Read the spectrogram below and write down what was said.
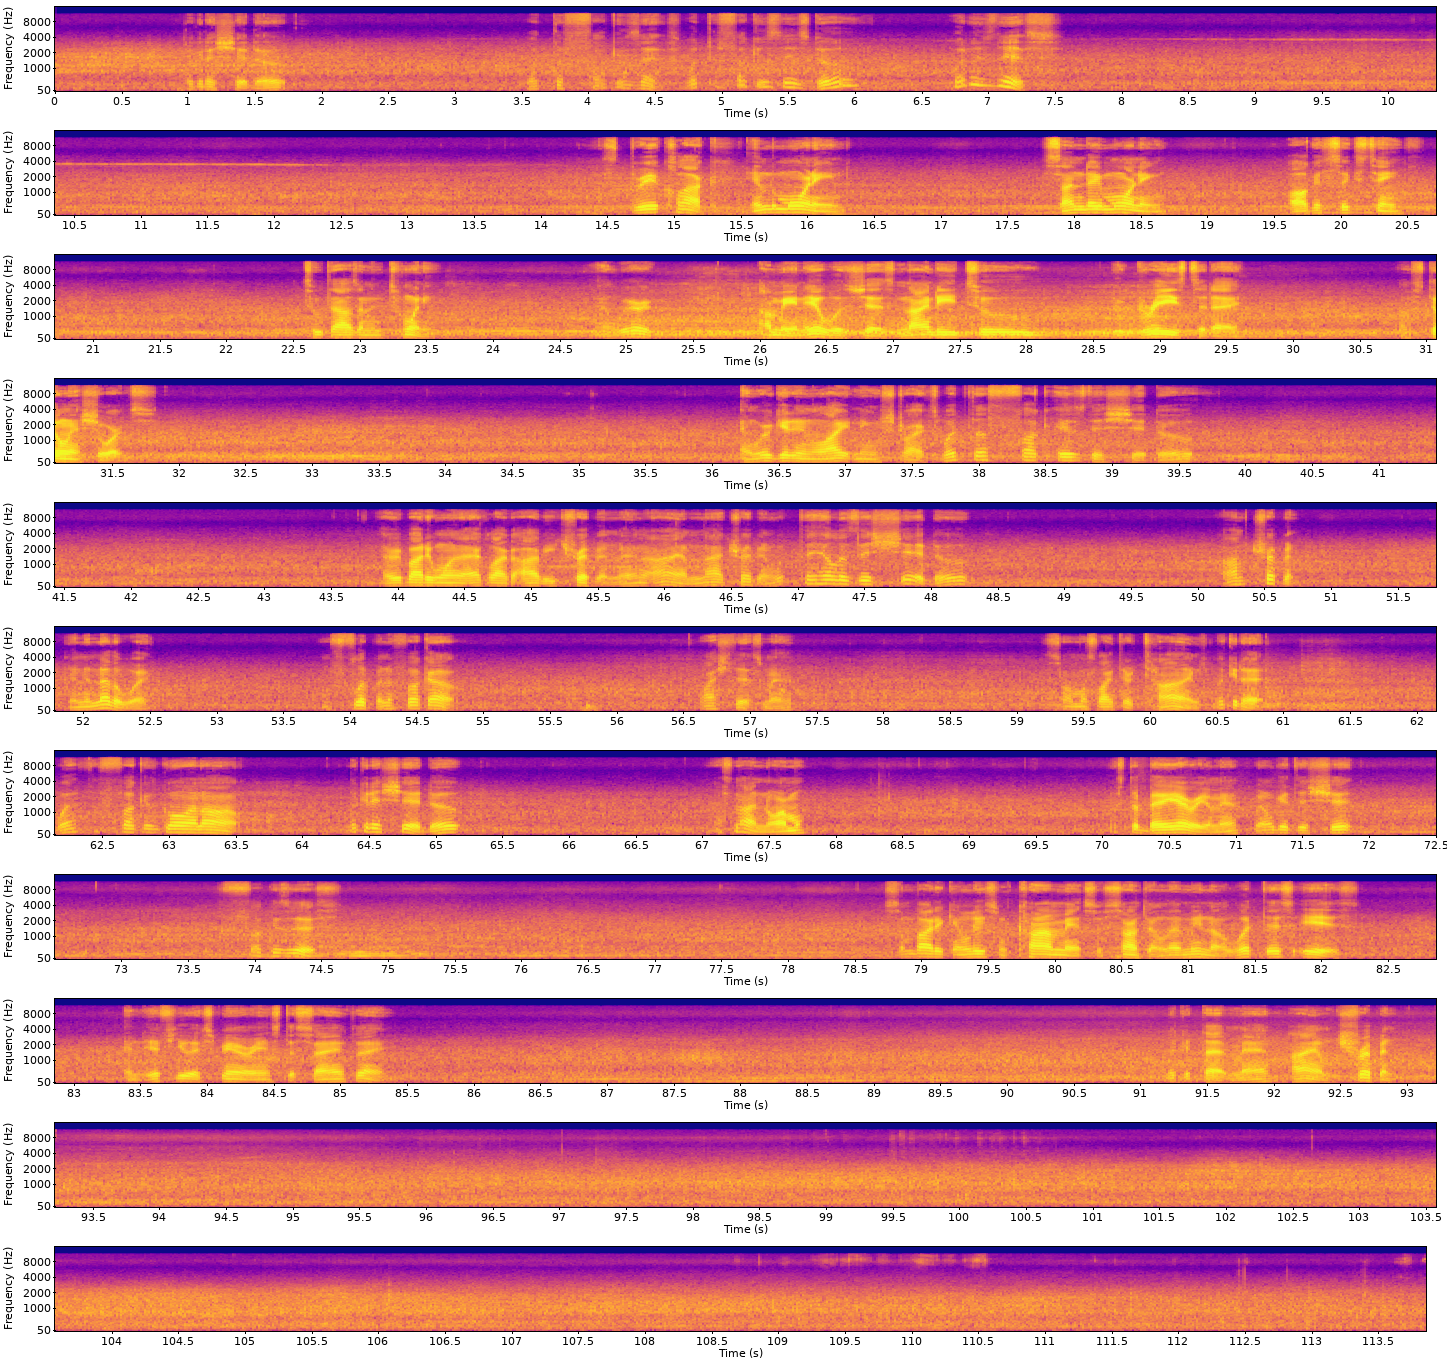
Look at this shit, dude. What the fuck is this? What the fuck is this, dude? What is this? It's 3 o'clock in the morning, Sunday morning, August 16th, 2020. And we're, I mean, it was just 92 degrees today. I'm still in shorts. And we're getting lightning strikes. What the fuck is this shit, dude? Everybody want to act like I be tripping, man. I am not tripping. What the hell is this shit, dude? I'm tripping. In another way. I'm flipping the fuck out. Watch this, man. It's almost like they're timed. Look at that. What the fuck is going on? Look at this shit, dude. That's not normal. It's the Bay Area, man. We don't get this shit What The fuck is this? Somebody can leave some comments or something. Let me know what this is. And if you experience the same thing. Look at that, man. I am tripping.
